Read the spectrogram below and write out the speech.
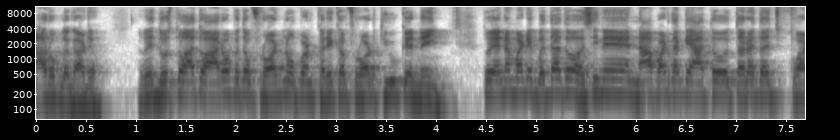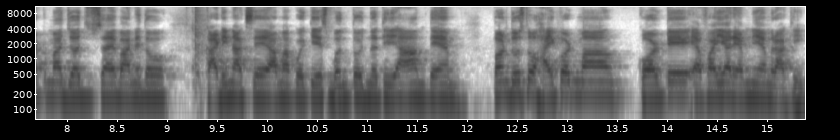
આરોપ લગાડ્યો. હવે દોસ્તો આ તો આરોપ હતો ફ્રોડનો પણ ખરેખર ફ્રોડ થયું કે નહીં? તો એના માટે બધા તો હસીને ના પાડતા કે આ તો તરત જ કોર્ટમાં જજ સાહેબ આને તો કાઢી નાખશે, આમાં કોઈ કેસ બનતો જ નથી, આમ તેમ. પણ દોસ્તો, હાઈકોર્ટમાં કોર્ટે એફઆઈઆર એમની એમ રાખી.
